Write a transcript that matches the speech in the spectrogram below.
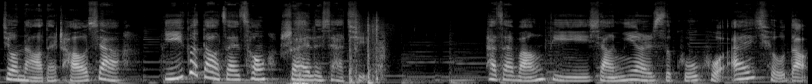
就脑袋朝下，一个倒栽葱摔了下去。他在网底向尼尔斯苦苦哀求道。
